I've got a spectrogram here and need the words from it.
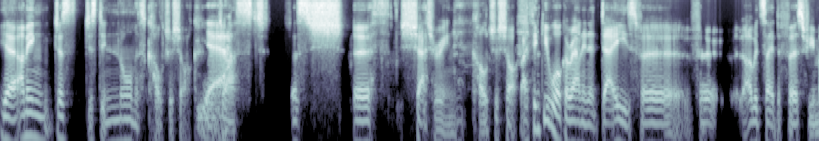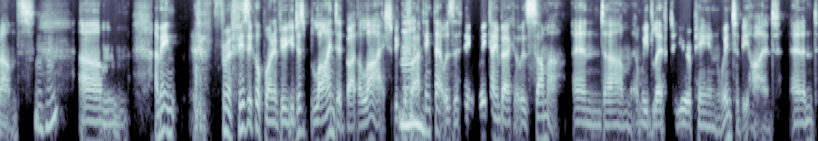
yeah. I mean, just just enormous culture shock. Yeah. Just just sh- earth shattering culture shock. I think you walk around in a daze for for I would say the first few months. mhm. Um, I mean, from a physical point of view, you're just blinded by the light because I Mm. think that was the thing. We came back; it was summer, and um, and we'd left a European winter behind. And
